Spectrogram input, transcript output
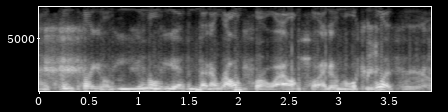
I couldn't tell you. He, you know, he hasn't been around for a while, so I don't know if he was. Yeah.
